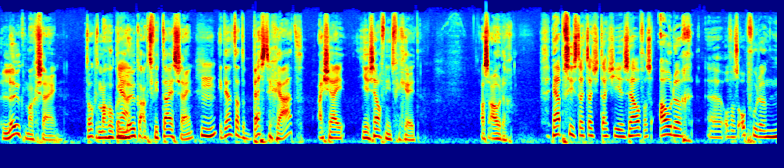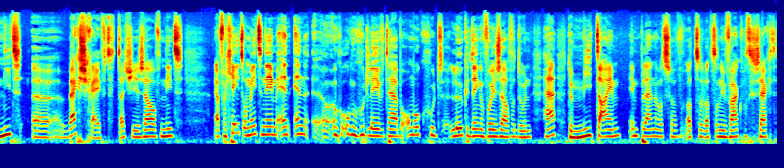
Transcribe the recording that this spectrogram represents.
leuk mag zijn. Toch? Het mag ook een Ja. leuke activiteit zijn. Mhm. Ik denk dat dat het beste gaat als jij jezelf niet vergeet. Als ouder. Ja, precies. Dat, dat, je, dat je jezelf als ouder eh, of als opvoeder niet eh, wegschrijft. Dat je jezelf niet ja, vergeet om mee te nemen en, en eh, een, ook een goed leven te hebben. Om ook goed leuke dingen voor jezelf te doen. Hè? De me-time inplannen, wat, zo, wat, wat er nu vaak wordt gezegd.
